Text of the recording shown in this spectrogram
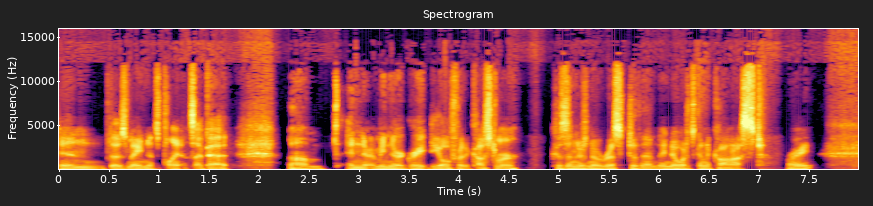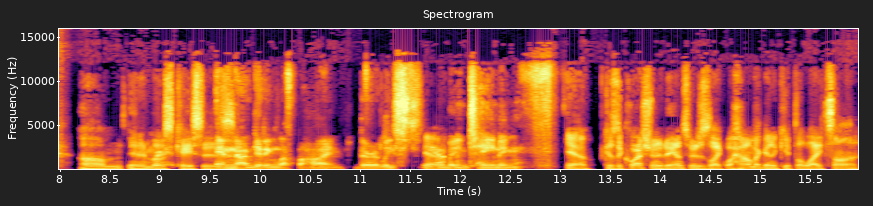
in those maintenance plans i bet um, and i mean they're a great deal for the customer because then there's no risk to them they know what it's going to cost right um, and in most right. cases and not getting left behind they're at least yeah. maintaining yeah because the question it answers is like well how am i going to keep the lights on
